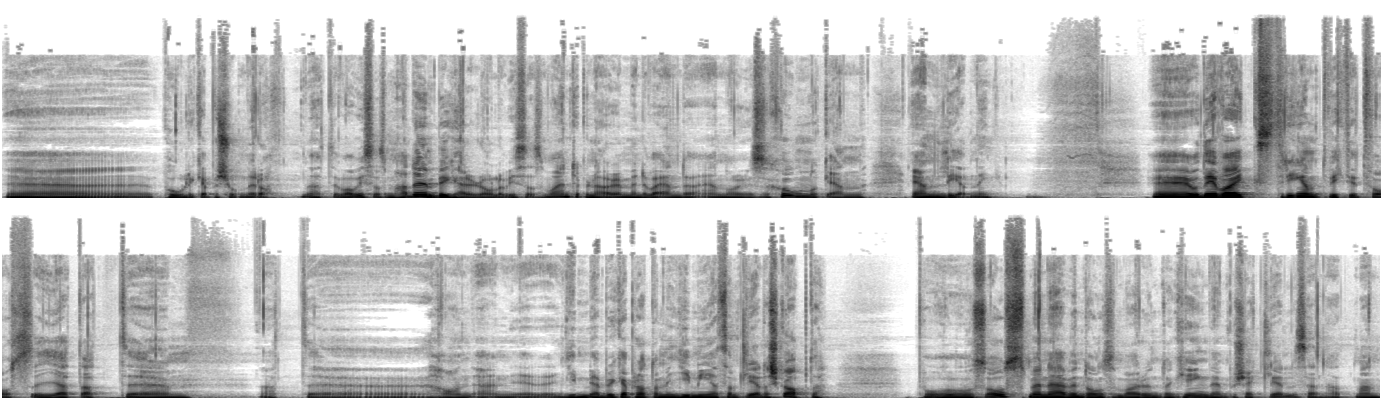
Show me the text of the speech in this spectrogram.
eh, på olika personer. Då. Att det var vissa som hade en byggherreroll och vissa som var entreprenörer men det var ändå en organisation och en, en ledning. Eh, och det var extremt viktigt för oss i att, att, eh, att eh, ha en, en, jag brukar prata om en gemensamt ledarskap. Då på, hos oss men även de som var runt omkring den projektledelsen. Att man,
